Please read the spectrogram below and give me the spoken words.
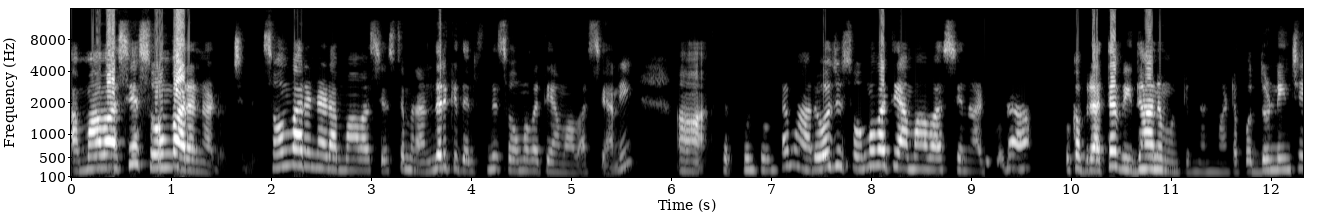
అమావాస్య సోమవారం నాడు వచ్చింది సోమవారం నాడు అమావాస్య వస్తే మన అందరికీ తెలిసింది సోమవతి అమావాస్య అని ఆ చెప్పుకుంటూ ఉంటాం ఆ రోజు సోమవతి అమావాస్య నాడు కూడా ఒక వ్రత విధానం ఉంటుంది అనమాట పొద్దున్నుంచి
